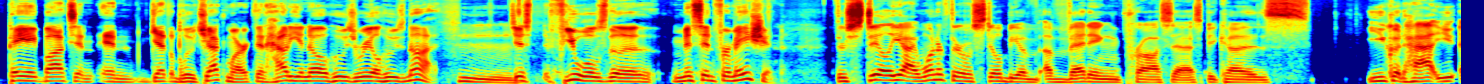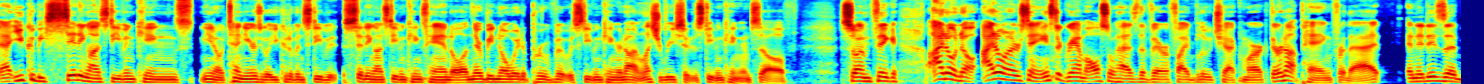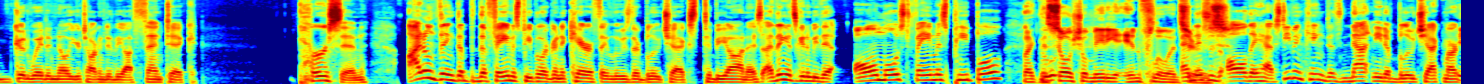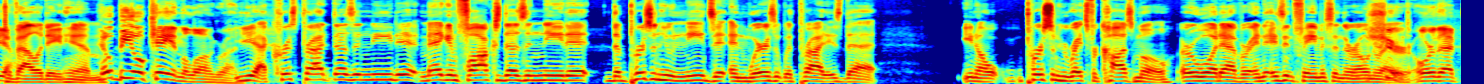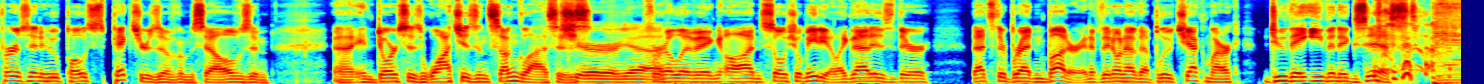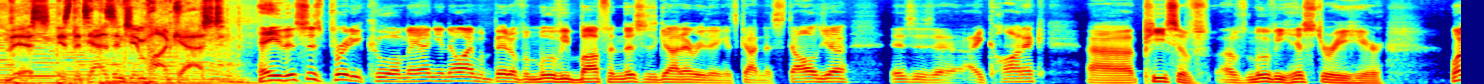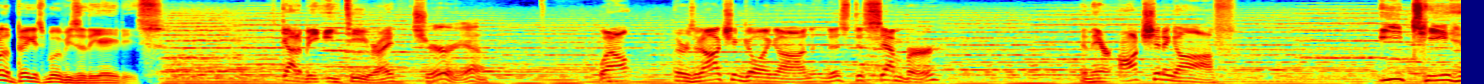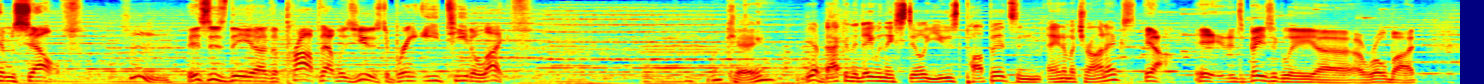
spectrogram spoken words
pay eight bucks and and get the blue check mark, then how do you know who's real, who's not? Just fuels the misinformation. There's still, yeah, I wonder if there will still be a, a vetting process because you could have you uh, you could be sitting on Stephen King's, you know, 10 years ago you could have been Steve, sitting on Stephen King's handle and there'd be no way to prove it was Stephen King or not unless you researched Stephen King himself. So I'm thinking I don't know. I don't understand. Instagram also has the verified blue check mark. They're not paying for that. And it is a good way to know you're talking to the authentic person. I don't think the the famous people are going to care if they lose their blue checks. To be honest, I think it's going to be the almost famous people, Like the who- social media influencers. and this is all they have. Stephen King does not need a blue check mark Yeah. to validate him. He'll be okay in the long run. yeah, Chris Pratt doesn't need it. Megan Fox doesn't need it. The person who needs it and wears it with pride is that. You know, person who writes for Cosmo or whatever and isn't famous in their own Sure. right. Sure, or that person who posts pictures of themselves and uh, endorses watches and sunglasses Sure, yeah. for a living on social media. Like that is their that's their bread and butter. And if they don't have that blue check mark, do they even exist? This is the Taz and Jim podcast. hey, this is pretty cool, man. You know I'm a bit of a movie buff and this has got everything. It's got nostalgia. This is an iconic uh, piece of, of movie history here. One of the biggest movies of the 80s. Got to be E.T., right? Sure, yeah. Well, there's an auction going on this December, and they are auctioning off E.T. himself. Hmm. This is the uh, the prop that was used to bring E.T. to life. Okay. Yeah, back in the day when they still used puppets and animatronics. Yeah, it, it's basically uh, a robot.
